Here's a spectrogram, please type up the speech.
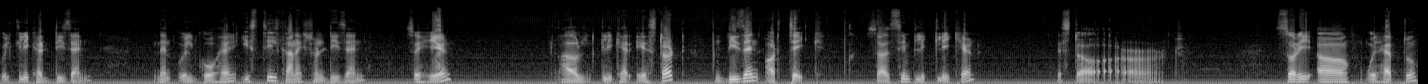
we'll click at design then we'll go here steel connection design. So here I'll click here start design or check so I'll simply click here start. Sorry uh, we have to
